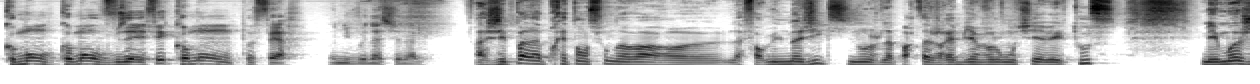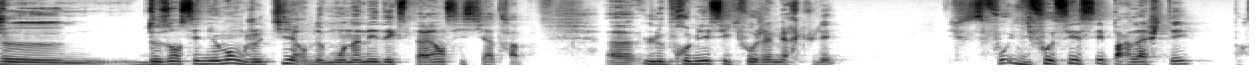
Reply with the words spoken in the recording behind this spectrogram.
comment, comment vous avez fait Comment on peut faire au niveau national? Ah, j'ai pas la prétention d'avoir euh, la formule magique, sinon je la partagerais bien volontiers avec tous. Mais moi, je, deux enseignements que je tire de mon année d'expérience ici à Trappes. Euh, le premier, c'est qu'il faut jamais reculer. Il faut, il faut cesser par lâcheté, par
